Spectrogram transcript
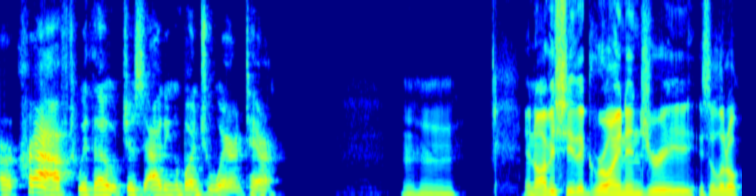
our craft without just adding a bunch of wear and tear. Mm-hmm. And obviously, the groin injury is a little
